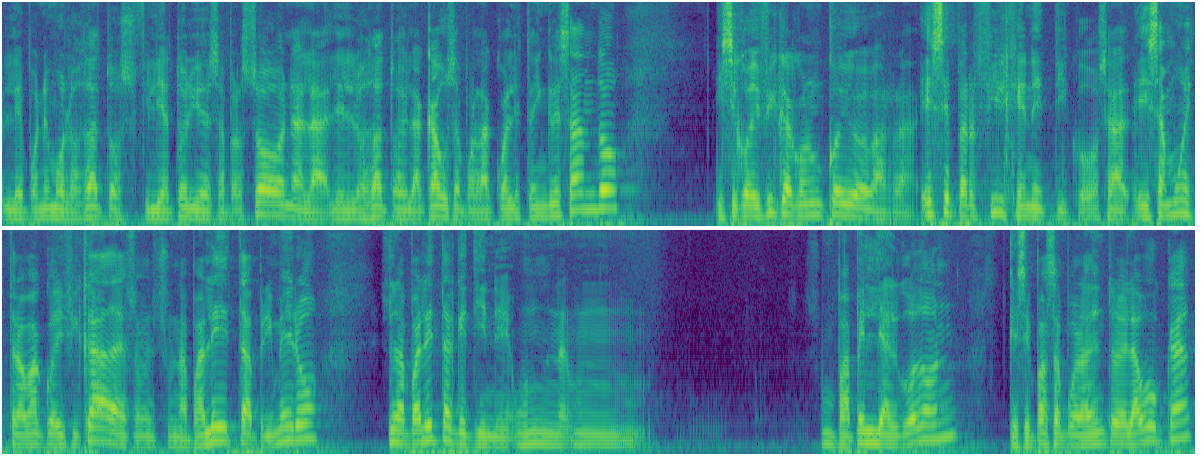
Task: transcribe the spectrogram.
le ponemos los datos filiatorios de esa persona, la- los datos de la causa por la cual está ingresando, y se codifica con un código de barra. Ese perfil genético, o sea, esa muestra va codificada, es una paleta primero, es una paleta que tiene un, un- un papel de algodón que se pasa por adentro de la boca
